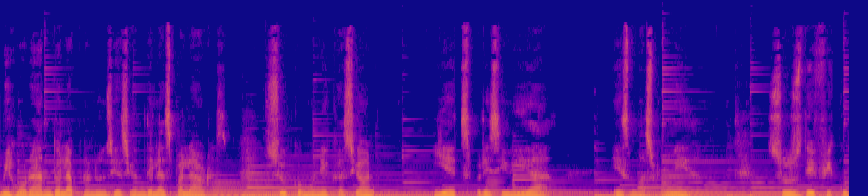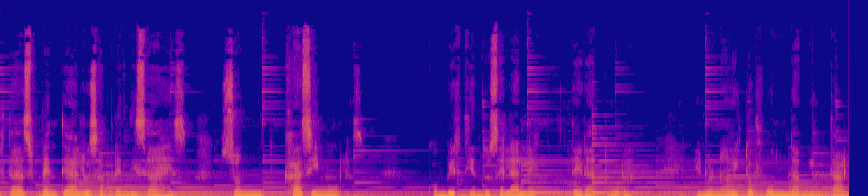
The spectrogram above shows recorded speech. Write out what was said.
mejorando la pronunciación de las palabras, su comunicación y expresividad es más fluida. Sus dificultades frente a los aprendizajes son casi nulas, convirtiéndose la literatura en un hábito fundamental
